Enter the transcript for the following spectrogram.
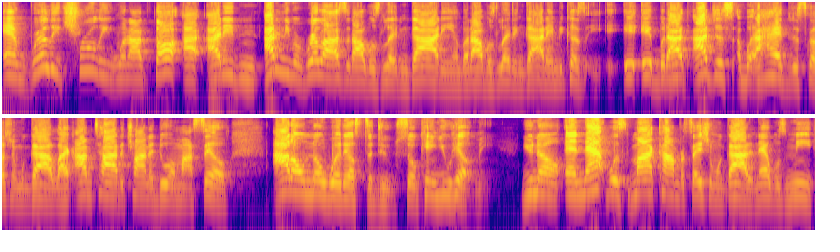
and really truly when i thought i, I didn't i didn't even realize that i was letting god in but i was letting god in because it, it but i i just but i had the discussion with god like i'm tired of trying to do it myself I don't know what else to do. So can you help me? You know, and that was my conversation with God, and that was me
